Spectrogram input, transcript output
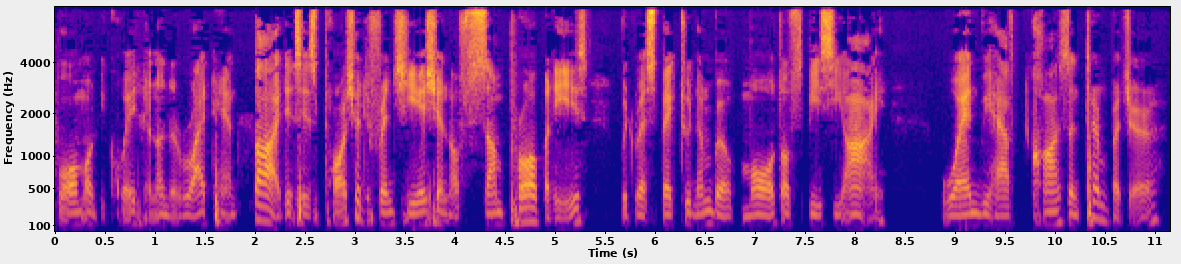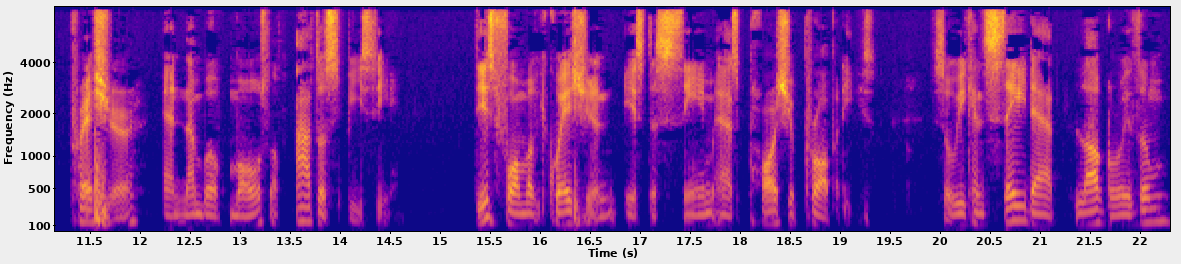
form of the equation on the right hand side, this is partial differentiation of some properties with respect to number of moles of species I when we have constant temperature, pressure, and number of moles of other species. This form of equation is the same as partial properties. So we can say that logarithm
